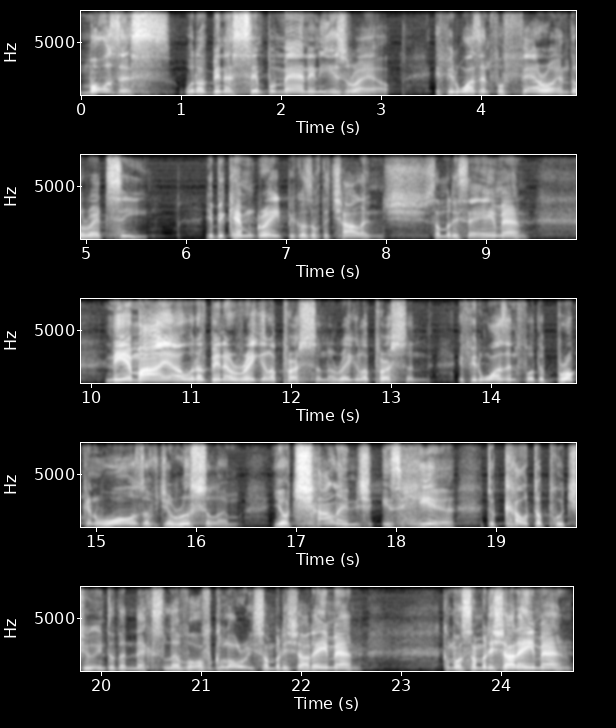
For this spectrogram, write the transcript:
Moses would have been a simple man in Israel if it wasn't for Pharaoh and the Red Sea. He became great because of the challenge. Somebody say, Amen. Nehemiah would have been a regular person, a regular person, if it wasn't for the broken walls of Jerusalem. Your challenge is here to catapult you into the next level of glory. Somebody shout, Amen. Come on, somebody shout, Amen.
